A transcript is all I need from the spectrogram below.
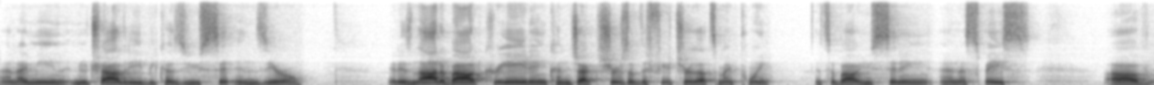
And I mean neutrality because you sit in zero. It is not about creating conjectures of the future. That's my point. It's about you sitting in a space of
